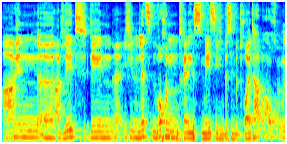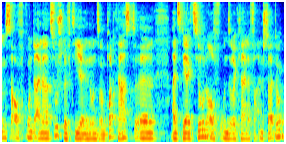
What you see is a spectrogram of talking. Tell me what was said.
ein äh, Athlet, den äh, ich in den letzten Wochen trainingsmäßig ein bisschen betreut habe, auch übrigens aufgrund einer Zuschrift hier in unserem Podcast äh, als Reaktion auf unsere kleine Veranstaltung,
